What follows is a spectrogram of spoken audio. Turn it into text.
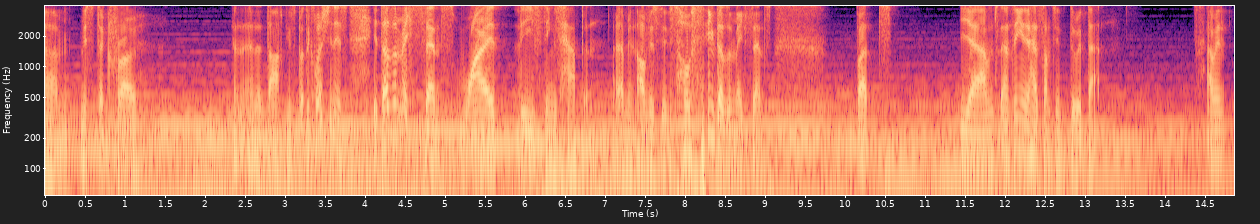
um, Mr. Crow and, and the darkness but the question is it doesn't make sense why these things happen. I mean obviously this whole thing doesn't make sense. But yeah I'm, I'm thinking it has something to do with that. I mean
